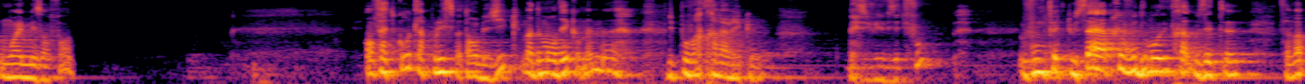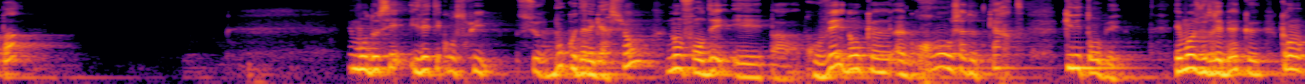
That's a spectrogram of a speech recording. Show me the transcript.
moi et mes enfants. En fait, compte, la police maintenant en Belgique m'a demandé quand même euh, de pouvoir travailler avec eux. Mais vous êtes fous Vous me faites tout ça et après vous demandez de. Vous êtes. Euh, ça va pas et Mon dossier, il a été construit sur beaucoup d'allégations non fondées et pas prouvées, donc euh, un grand château de cartes qui est tombé. Et moi, je voudrais bien que quand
